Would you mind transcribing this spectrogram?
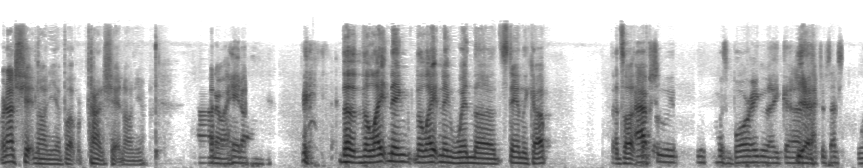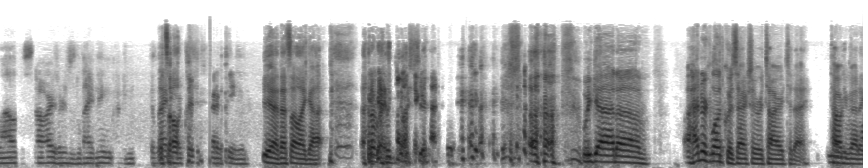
We're not shitting on you, but we're kind of shitting on you. I know I hate all. The the Lightning the Lightning win the Stanley Cup. That's all. Absolutely was boring. Like uh, Yeah. matchups. Wow, the Stars versus Lightning. I mean, the That's Lightning all- were clearly the better team. Yeah, that's all I got. I don't really give a shit. Uh, we got um, Henrik Lundqvist actually retired today. Talking about it.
